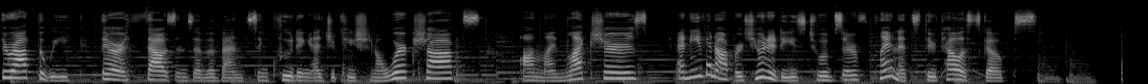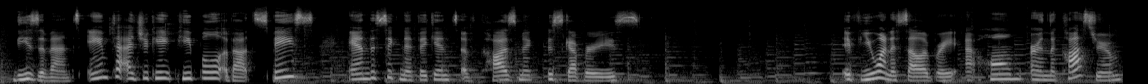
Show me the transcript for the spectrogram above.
Throughout the week, there are thousands of events including educational workshops, online lectures, and even opportunities to observe planets through telescopes. These events aim to educate people about space and the significance of cosmic discoveries. If you want to celebrate at home or in the classroom,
